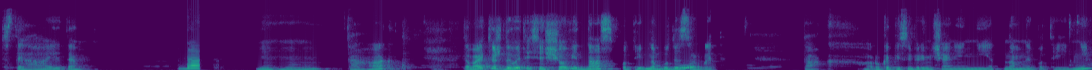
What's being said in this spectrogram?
Встигаєте? Да. Угу. Так. Давайте ж дивитися, що від нас потрібно буде зробити. Так, рукописне перемічання ні, нам не потрібні.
